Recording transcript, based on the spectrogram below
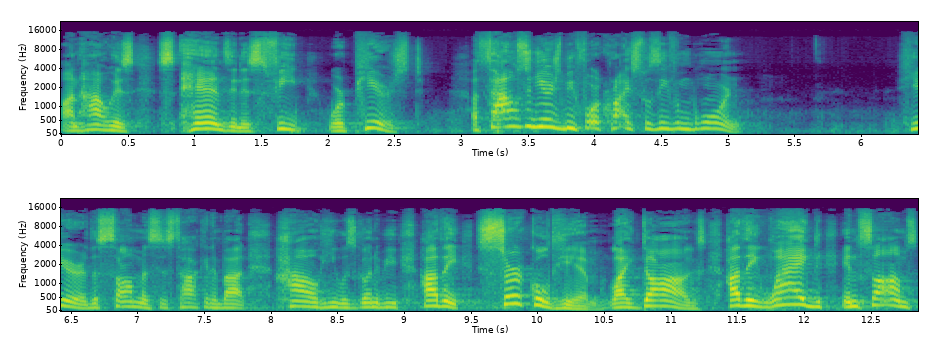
on how his hands and his feet were pierced. A thousand years before Christ was even born. Here, the psalmist is talking about how he was going to be, how they circled him like dogs, how they wagged in Psalms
